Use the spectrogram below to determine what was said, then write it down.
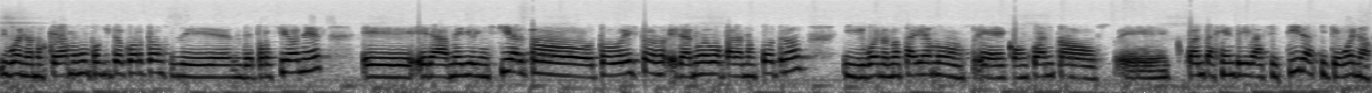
y bueno, nos quedamos un poquito cortos de, de porciones. Eh, era medio incierto todo esto, era nuevo para nosotros y bueno, no sabíamos eh, con cuántos, eh, cuánta gente iba a asistir, así que bueno,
